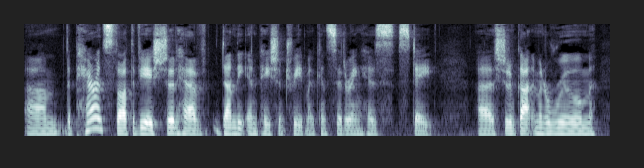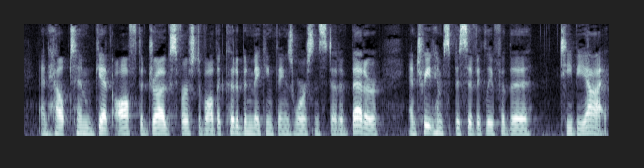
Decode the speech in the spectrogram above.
Um, the parents thought the VA should have done the inpatient treatment considering his state. Uh, should have gotten him in a room and helped him get off the drugs, first of all, that could have been making things worse instead of better, and treat him specifically for the TBI.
